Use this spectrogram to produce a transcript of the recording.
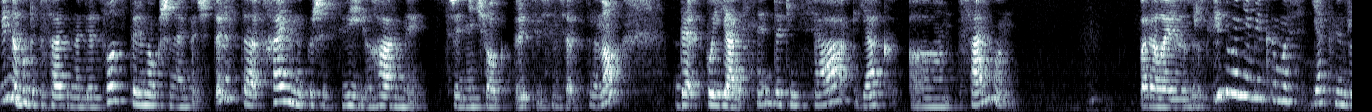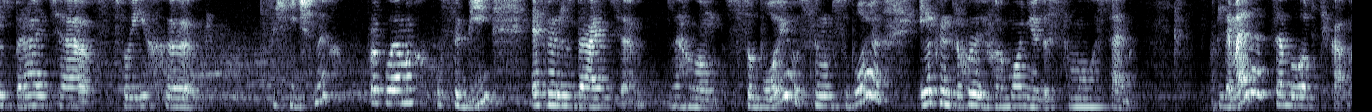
він не буде писати на 500 сторінок, чи навіть на 400. Хай він напише свій гарний середнячок 380 сторінок, де пояснять до кінця, як е, Саймон паралельно з розслідуванням якимось, як він розбирається в своїх е, психічних проблемах у собі, як він розбирається загалом з собою, з самим собою, і як він приходить в гармонію до самого себе. Для мене це було б цікаво.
